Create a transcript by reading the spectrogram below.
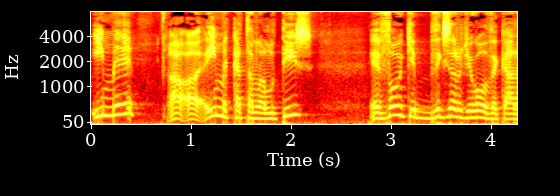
είμαι, είμαι καταναλωτής εδώ και δεν ξέρω κι εγώ, 14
